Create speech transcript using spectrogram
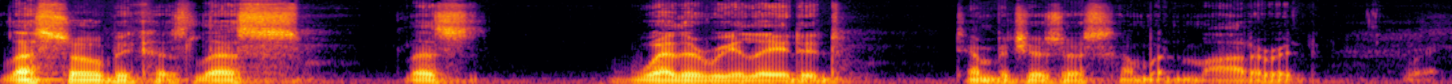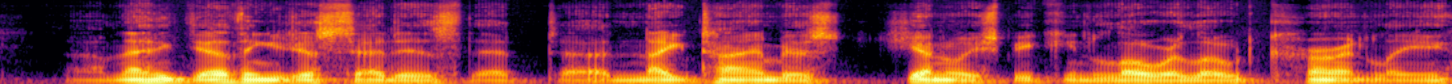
less so because less less weather related temperatures are somewhat moderate. Um, I think the other thing you just said is that uh, nighttime is generally speaking lower load currently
